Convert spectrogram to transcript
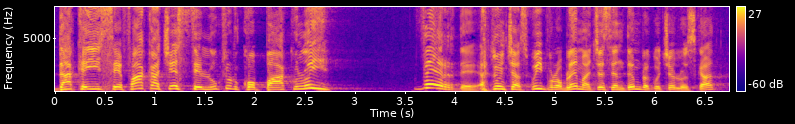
dacă îi se fac aceste lucruri copacului, verde. Atunci spui problema ce se întâmplă cu cel uscat?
